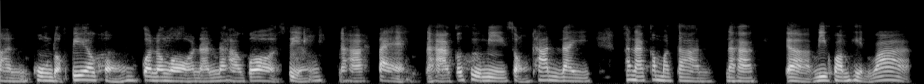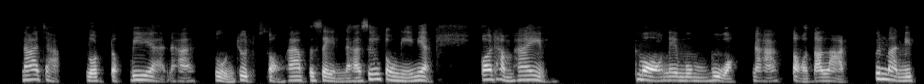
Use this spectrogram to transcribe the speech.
การคงดอกเบี้ยของกรงงนั้นนะคะ ก็เสียงนะคะแตกนะคะก็คือมีสองท่านในคณะกรรมการนะคะมีความเห็นว่าน่าจะลดดอกเบี้ยนะคะ 0.25%นะคะ ซึ่งตรงนี้เนี่ยก็ทำให้ มองในมุมบวกนะคะต่อตลาดขึ้นมานิด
